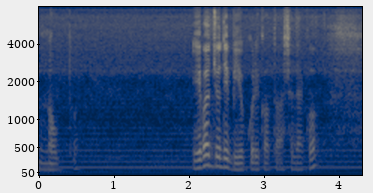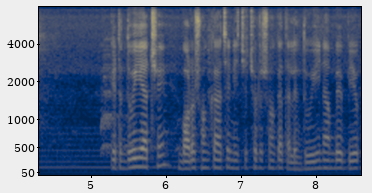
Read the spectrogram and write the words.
নব্বই। এবার যদি বিয়োগ করি কত আসে দেখো? এটা দুই আছে, বড় সংখ্যা আছে, নিচে ছোট সংখ্যা, তাহলে দুই নামবে বিয়োগ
